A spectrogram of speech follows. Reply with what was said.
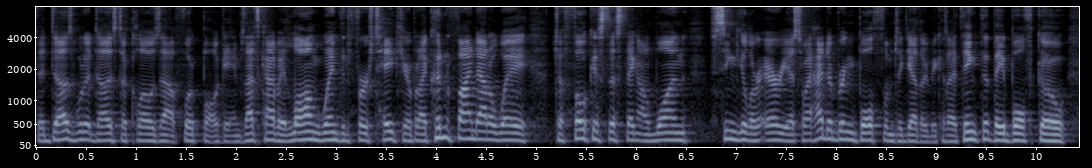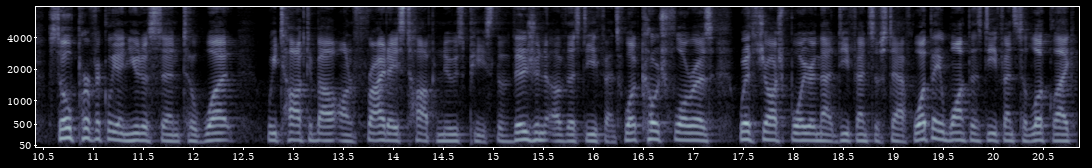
that does what it does to close out football games. That's kind of a long winded first take here, but I couldn't find out a way to focus this thing on one singular area. So I had to bring both of them together because I think that they both go so perfectly in unison to what we talked about on Friday's top news piece the vision of this defense, what Coach Flores with Josh Boyer and that defensive staff, what they want this defense to look like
